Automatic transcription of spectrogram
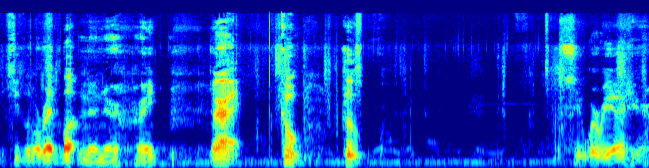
You see the little red button in there, right? All right, cool, cool. Let's see where we at here.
